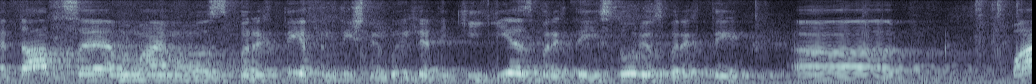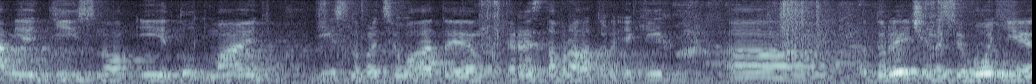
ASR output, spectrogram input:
етап це ми маємо зберегти автентичний вигляд, який є, зберегти історію, зберегти е, пам'ять дійсно, і тут мають дійсно працювати реставратори, яких, до речі, на сьогодні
